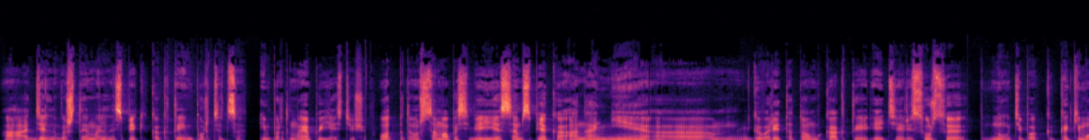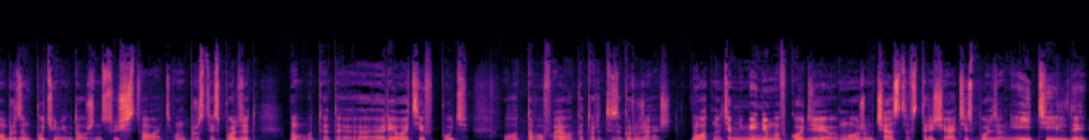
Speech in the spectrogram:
а отдельно в HTML спеке, как это импортится. Импорт мэпы есть еще. Вот, потому что сама по себе ESM спека, она не э, говорит о том, как ты эти ресурсы, ну, типа, каким образом путь у них должен существовать. Он просто использует, ну, вот это э, релатив путь от того файла, который ты загружаешь. Вот, но тем не менее мы в коде можем часто встречать использование и тильды,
